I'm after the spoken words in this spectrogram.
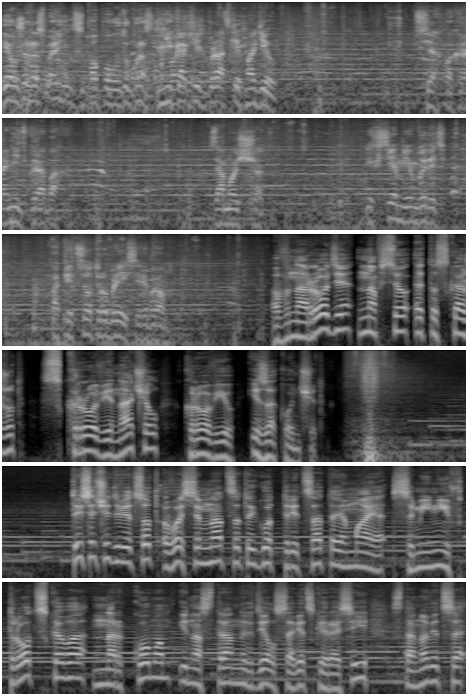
Я уже распорядился по поводу братских Никаких могил. братских могил. Всех похоронить в гробах. За мой счет. Их семьям выдать по 500 рублей серебром. В народе на все это скажут «с крови начал, кровью и закончит». 1918 год, 30 мая. Сменив Троцкого, наркомом иностранных дел Советской России становится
